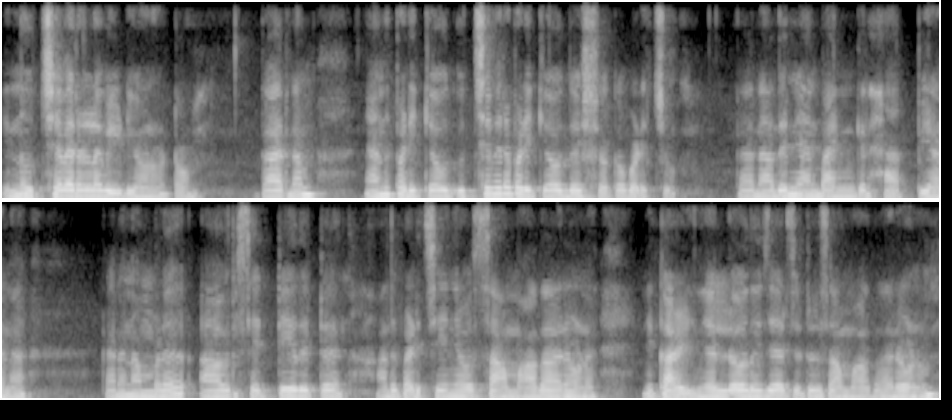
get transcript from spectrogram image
ഇന്ന് ഉച്ചവരെയുള്ള വീഡിയോ ആണ് കേട്ടോ. കാരണം ഞാൻ പഠിക്കാൻ ഉച്ചവരെ പഠിക്കാൻ ഉദ്ദേശിച്ചൊക്കെ പഠിച്ചു. കാരണം അതിന് ഞാൻ ഭയങ്കര ഹാപ്പിയാണ് കാരണം നമ്മൾ ആ ഒരു സെറ്റ് ചെയ്തിട്ട് അത് പഠിച്ചു കഴിഞ്ഞാൽ ഒരു സമാധാനമാണ്. ഇനി കഴിഞ്ഞല്ലോ എന്ന് വിചാരിച്ചിട്ടൊരു സമാധാനമാണ്.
